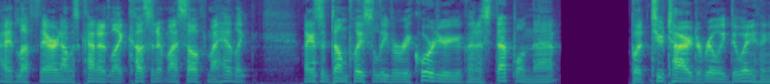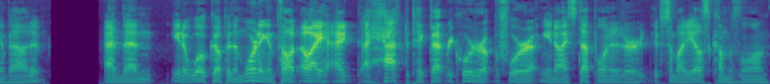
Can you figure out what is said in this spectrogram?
I had left there, and I was kind of like cussing at myself in my head, like, like it's a dumb place to leave a recorder. You're going to step on that, but too tired to really do anything about it. And then, you know, woke up in the morning and thought, oh, I, I, I have to pick that recorder up before, you know, I step on it or if somebody else comes along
